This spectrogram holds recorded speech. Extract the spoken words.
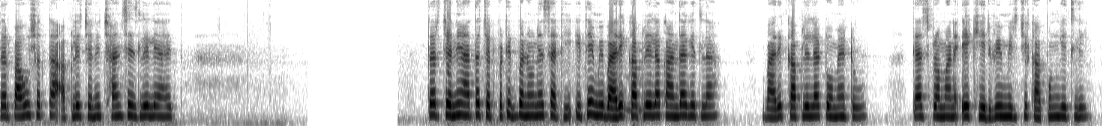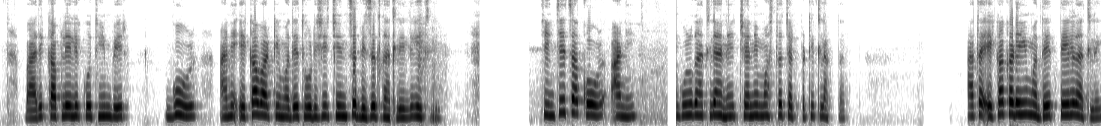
तर पाहू शकता आपले चणे छान शिजलेले आहेत. तर चणे आता चटपटीत बनवण्यासाठी इथे मी बारीक कापलेला कांदा घेतला. बारीक कापलेला टोमॅटो. त्याचप्रमाणे एक हिरवी मिरची कापून घेतली. बारीक कापलेली कोथिंबीर गूळ आणि एका वाटीमध्ये थोडीशी चिंच भिजत घातलेली घेतली. चिंचेचा कोळ आणि गूळ घातल्याने चणे मस्त चटपटीत लागतात. आता एका कढईमध्ये तेल घातले.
